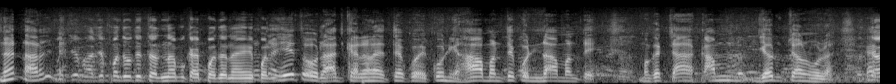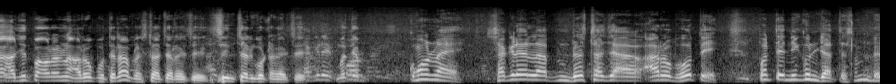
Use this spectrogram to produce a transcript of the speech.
नाही नाराज नाही. जे भाजपमध्ये होते त्यांना काय पद नाही पण आता हे तो राजकारण आहे ते को- कोणी हा म्हणते कोणी ना म्हणते. मग चा काम जरूर चालू होला त्या अजित पवारांना आरोप होते ना भ्रष्टाचाराचे सिंचन घोटाळ्याचे. मग ते कोण- कोण आहे? सगळ्याला भ्रष्टाचार आरोप होते पण ते निघून जाते समजा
